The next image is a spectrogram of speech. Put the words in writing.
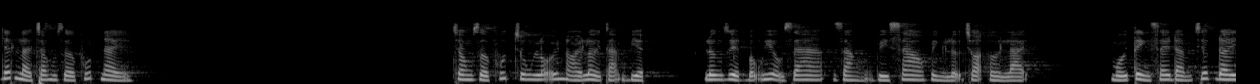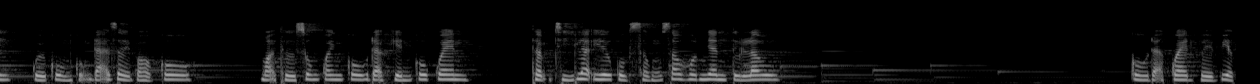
nhất là trong giờ phút này. Trong giờ phút trung lỗi nói lời tạm biệt, Lương Duyệt bỗng hiểu ra rằng vì sao mình lựa chọn ở lại. Mối tình say đắm trước đây cuối cùng cũng đã rời bỏ cô. Mọi thứ xung quanh cô đã khiến cô quen, thậm chí là yêu cuộc sống sau hôn nhân từ lâu. Cô đã quen với việc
